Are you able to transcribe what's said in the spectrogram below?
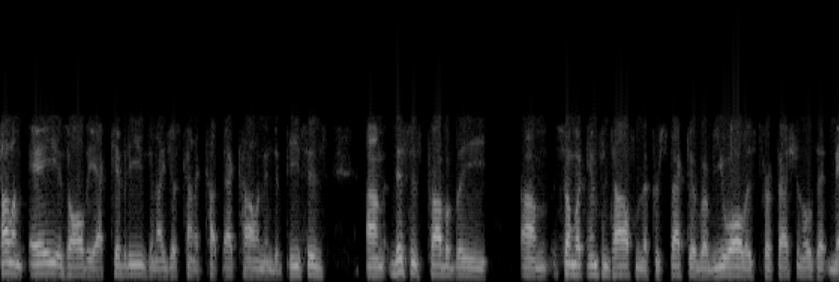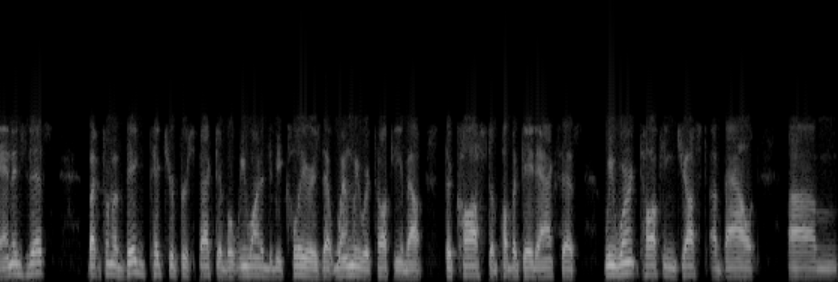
Column A is all the activities, and I just kind of cut that column into pieces. Um, this is probably um, somewhat infantile from the perspective of you all as professionals that manage this. But from a big picture perspective, what we wanted to be clear is that when we were talking about the cost of public data access, we weren't talking just about um,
